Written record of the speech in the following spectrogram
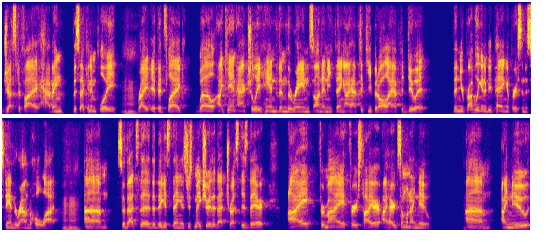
justify having the second employee Mhm. right if it's like well i can't actually hand them the reins on anything i have to keep it all i have to do it then you're probably going to be paying a person to stand around a whole lot Mhm. um, so that's the the biggest thing is just make sure that that trust is there. I for my first hire, I hired someone I knew. Um, I knew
